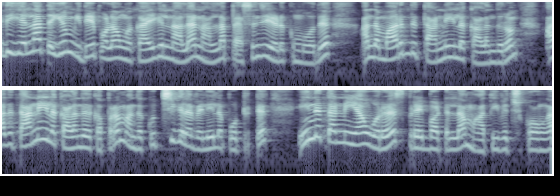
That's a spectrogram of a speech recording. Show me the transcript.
இது எல்லாத்தையும் இதே போல் உங்கள் கைகள்னால நல்லா பிசைஞ்சு எடுக்கும்போது அந்த மருந்து தண்ணியில் கலந்துரும். அது தண்ணியில் கலந்ததுக்கப்புறம் அந்த குச்சிகளை வெளியில் போட்டுட்டு இந்த தண்ணியை ஒரு ஸ்ப்ரே பாட்டிலில் மாற்றி வச்சுக்கோங்க.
